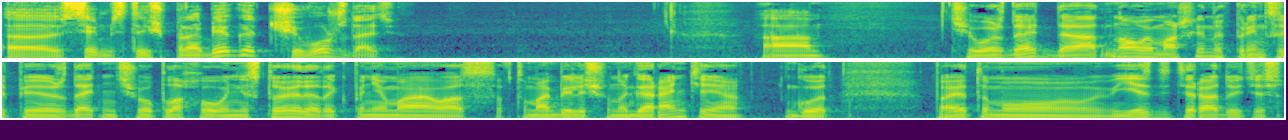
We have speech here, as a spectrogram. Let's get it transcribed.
70 тысяч пробега. Чего ждать? А, чего ждать? Да, от новой машины, в принципе, ждать ничего плохого не стоит. Я так понимаю, у вас автомобиль еще на гарантии год, поэтому ездите, радуйтесь.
